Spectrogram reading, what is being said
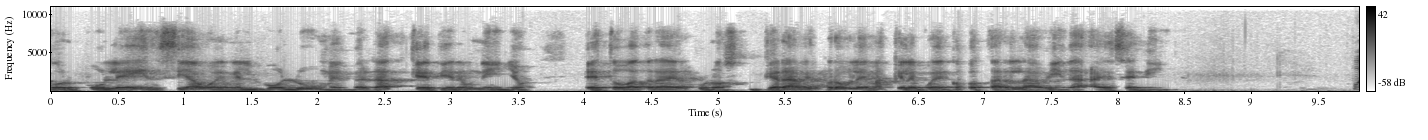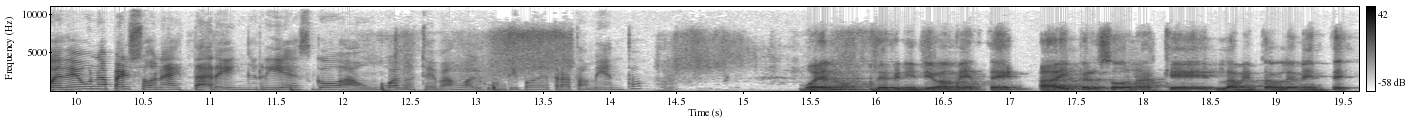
corpulencia o en el volumen, ¿verdad?, que tiene un niño, esto va a traer unos graves problemas que le pueden costar la vida a ese niño. ¿Puede una persona estar en riesgo aún cuando esté bajo algún tipo de tratamiento? Bueno, definitivamente hay personas que lamentablemente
